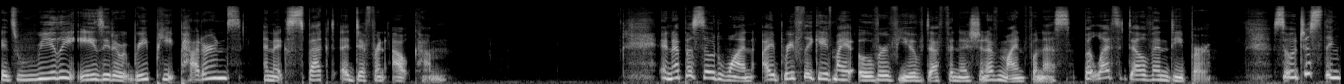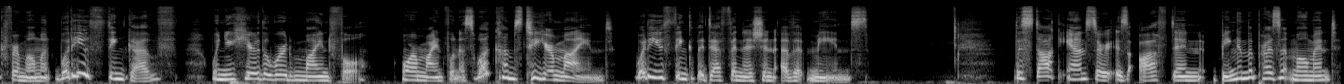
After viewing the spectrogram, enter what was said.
it's really easy to repeat patterns and expect a different outcome. In episode one, I briefly gave my overview of definition of mindfulness, but let's delve in deeper. So just think for a moment what do you think of when you hear the word mindful or mindfulness? What comes to your mind? What do you think the definition of it means? The stock answer is often being in the present moment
